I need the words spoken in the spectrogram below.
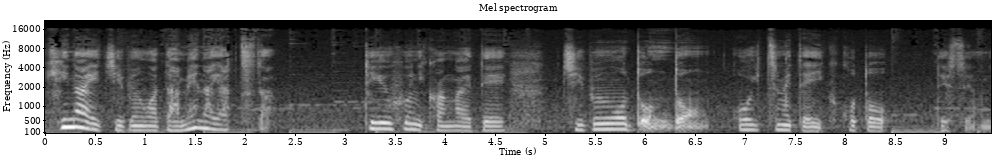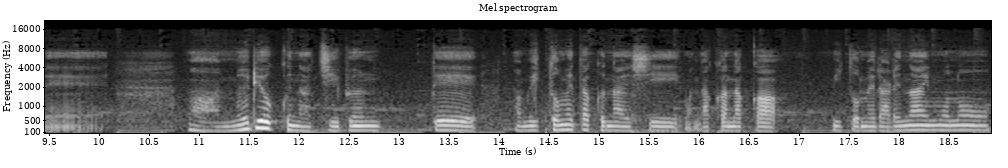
きない自分はダメなやつだっていうふうに考えて自分をどんどん追い詰めていくことですよね。まあ無力な自分って、まあ、認めたくないし、まあ、なかなか認められないもの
